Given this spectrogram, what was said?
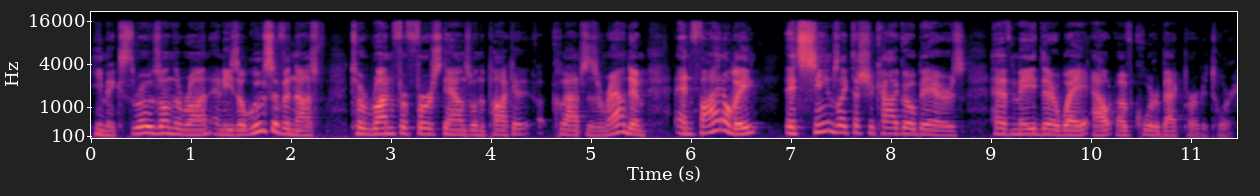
he makes throws on the run, and he's elusive enough to run for first downs when the pocket collapses around him. And finally, it seems like the Chicago Bears have made their way out of quarterback purgatory.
